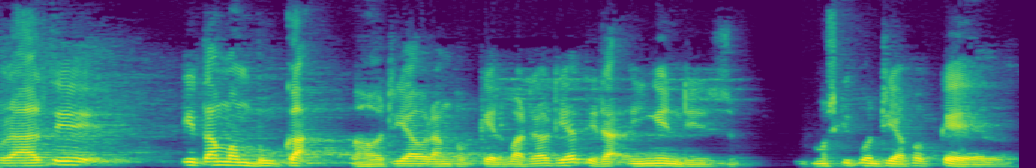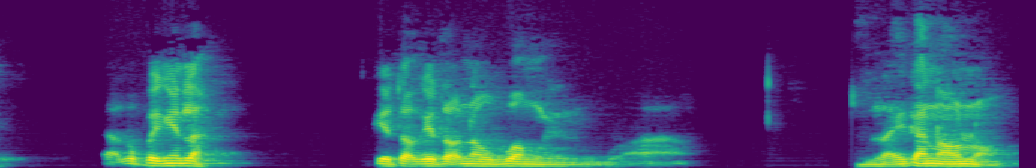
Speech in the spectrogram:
berarti kita membuka bahwa dia orang fakir, padahal dia tidak ingin di meskipun dia fakir, tak kepengen lah ketok-ketok no wong. Sebenarnya kan ono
